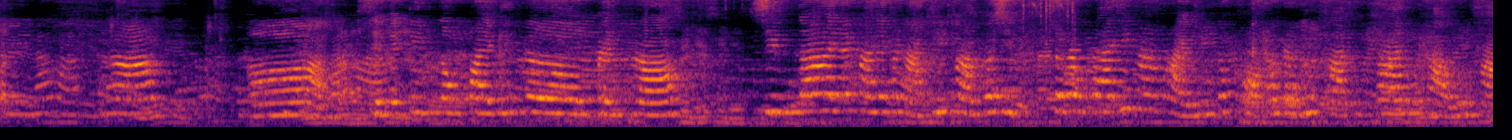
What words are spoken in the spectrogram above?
อันนี้น่ารักนะอ่าเสียงไอติมลงไปนิดนึงเป็นพร็อพชิมได้นะคะในขณะ ที่ทำก็ชิมสำหรับใครที่มาใหม่วันนี้ต้องขอต้อนรับลูกค้าทุกท่านค่ะลูกค้า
